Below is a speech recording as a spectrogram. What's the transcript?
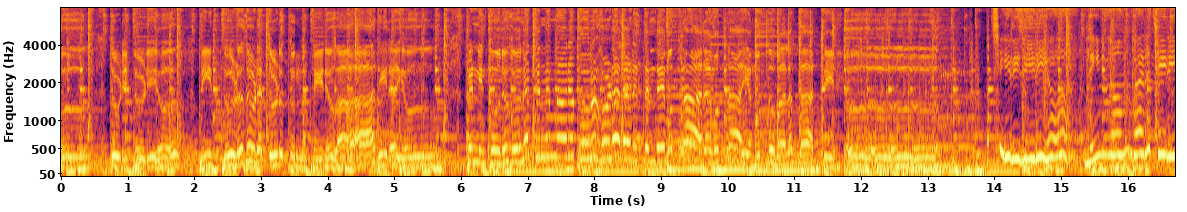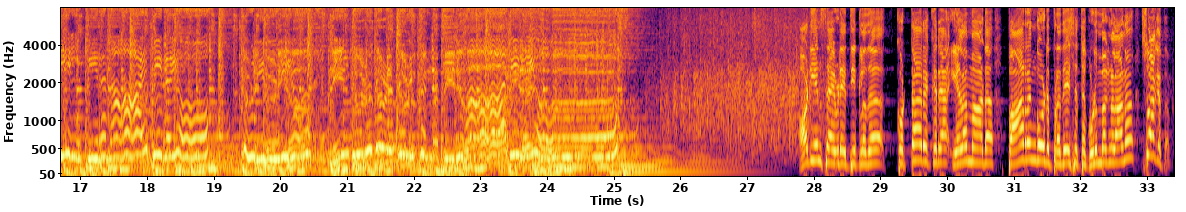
തുടി തുടിയോ? നീ തുടുതുട തുടുക്കുന്ന തിരുവാതിരയോ? പെണ്ണിൻ കുരുകുലത്തിൽ നിന്നൊരു കുറുകുഴലെടുത്തെന്റെ മുത്താര മുത്തായ മുത്തുമല കാത്തി ഓ. ചിരി ചിരിയോ നിന്നൊമ്പര ചിരിയിൽ പിറന്നാൾ പിറയോ? തുടി തുടിയോ നീ തുടുതുട തുടുക്കുന്ന തിരുവാതിരയോ? ഓഡിയൻസ് ഇവിടെ എത്തിയിട്ടുള്ളത് കൊട്ടാരക്കര ഇളമാട് പാറങ്കോട് പ്രദേശത്തെ കുടുംബങ്ങളാണ്. സ്വാഗതം.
